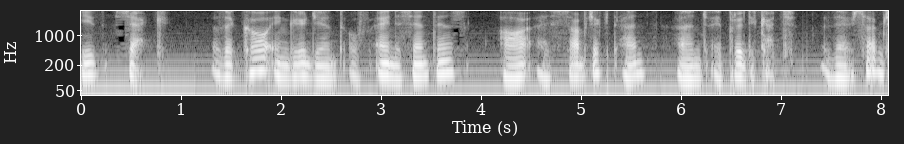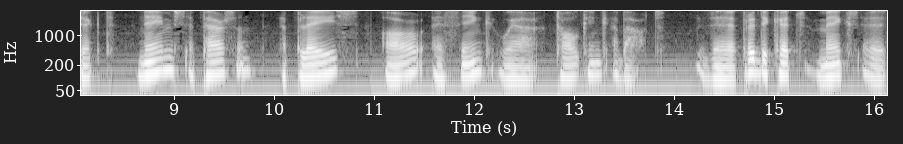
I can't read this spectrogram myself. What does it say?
is sick the co-ingredient of any sentence are a subject and, and a predicate the subject names a person a place or a thing we are talking about the predicate makes a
